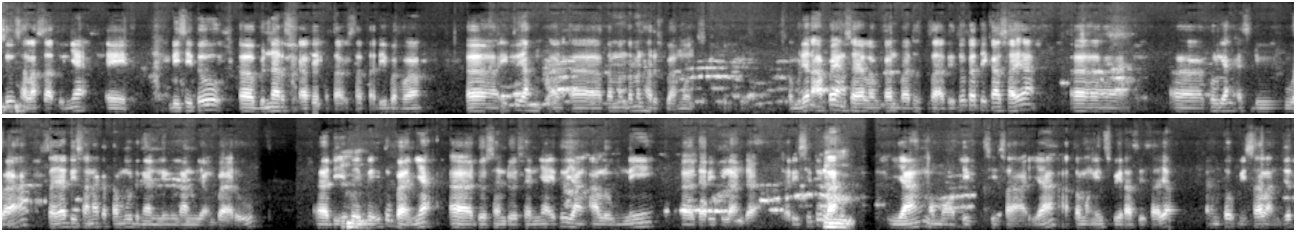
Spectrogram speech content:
Itu salah satunya eh di situ uh, benar sekali kata Ustadz tadi bahwa uh, itu yang uh, teman-teman harus bangun. Kemudian apa yang saya lakukan pada saat itu ketika saya uh, uh, kuliah S2, saya di sana ketemu dengan lingkungan yang baru. Uh, di ITB hmm. itu banyak uh, dosen-dosennya itu yang alumni uh, dari Belanda. Dari situlah hmm. yang memotivasi saya atau menginspirasi saya untuk bisa lanjut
